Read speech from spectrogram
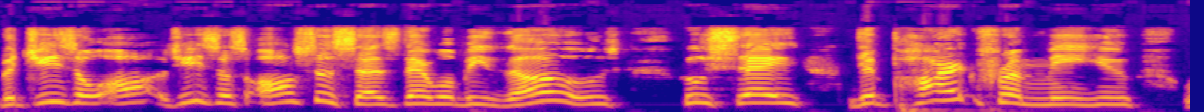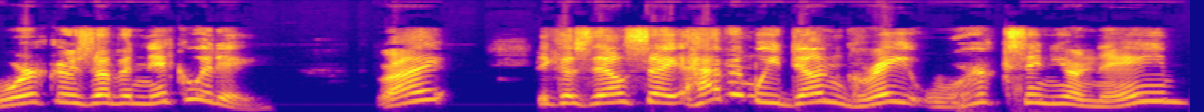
But Jesus also says there will be those who say, Depart from me, you workers of iniquity, right? Because they'll say, Haven't we done great works in your name?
